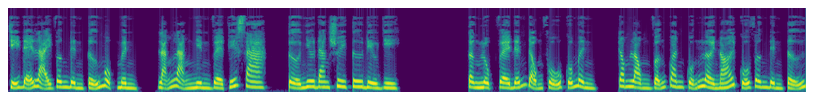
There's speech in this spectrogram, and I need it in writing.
chỉ để lại Vân Đình Tử một mình, lẳng lặng nhìn về phía xa, tựa như đang suy tư điều gì. Tần Lục về đến động phủ của mình, trong lòng vẫn quanh quẩn lời nói của Vân Đình Tử.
